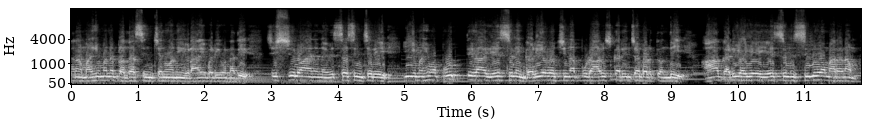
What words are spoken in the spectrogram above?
తన మహిమను ప్రదర్శించను అని వ్రాయబడి ఉన్నది. శిష్యులు ఆయనను విశ్వసించరి. ఈ మహిమ పూర్తిగా యేసుని గడియ వచ్చినప్పుడు ఆవిష్కరించబడుతుంది. ఆ గడియయే యేసుని శిలువ మరణం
